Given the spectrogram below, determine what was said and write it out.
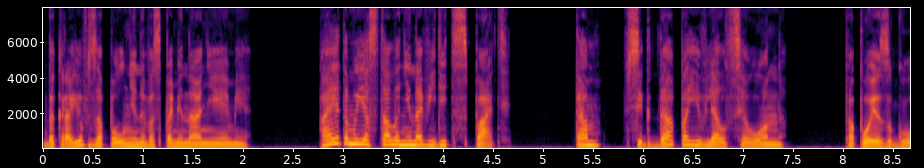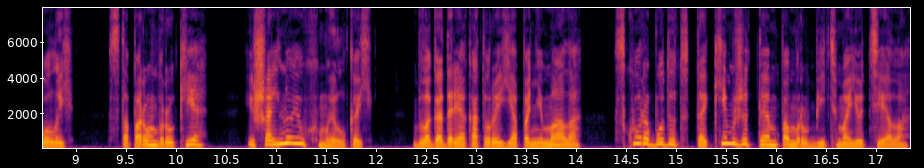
до краев заполнены воспоминаниями. Поэтому я стала ненавидеть спать. Там всегда появлялся он. По пояс голый, с топором в руке и шальной ухмылкой, благодаря которой я понимала, скоро будут таким же темпом рубить мое тело.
